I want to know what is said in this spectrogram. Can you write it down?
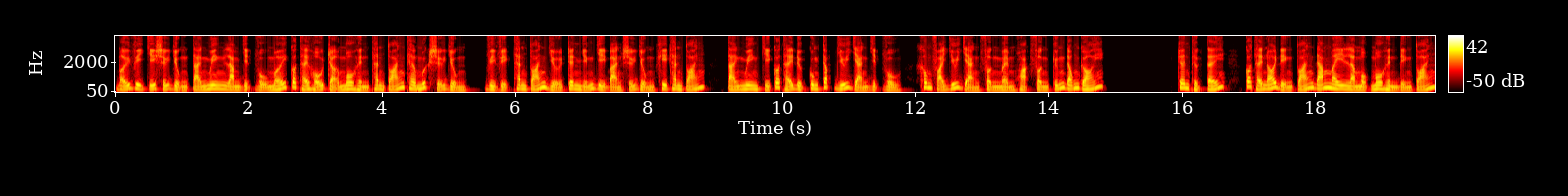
Bởi vì chỉ sử dụng tài nguyên làm dịch vụ mới có thể hỗ trợ mô hình thanh toán theo mức sử dụng, vì việc thanh toán dựa trên những gì bạn sử dụng khi thanh toán, tài nguyên chỉ có thể được cung cấp dưới dạng dịch vụ, không phải dưới dạng phần mềm hoặc phần cứng đóng gói. Trên thực tế, có thể nói điện toán đám mây là một mô hình điện toán,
